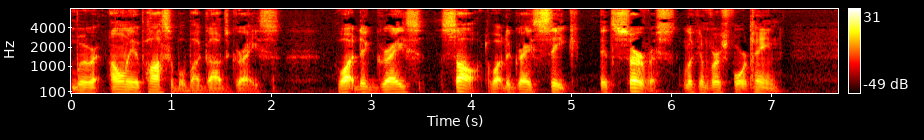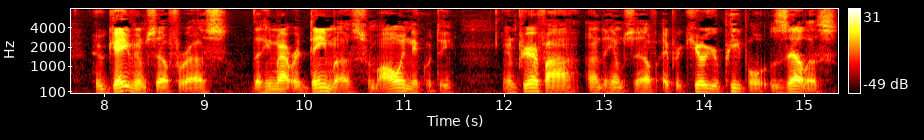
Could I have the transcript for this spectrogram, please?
We were only possible by God's grace. What did grace sought? What did grace seek? Its service. Look in verse 14. Who gave himself for us that he might redeem us from all iniquity and purify unto himself a peculiar people zealous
